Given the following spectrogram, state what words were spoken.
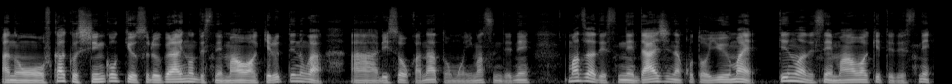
あのー、深く深呼吸するぐらいのですね、間を開けるっていうのがあ理想かなと思いますんでね、まずはですね、大事なことを言う前っていうのはですね、間を開けてですね、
